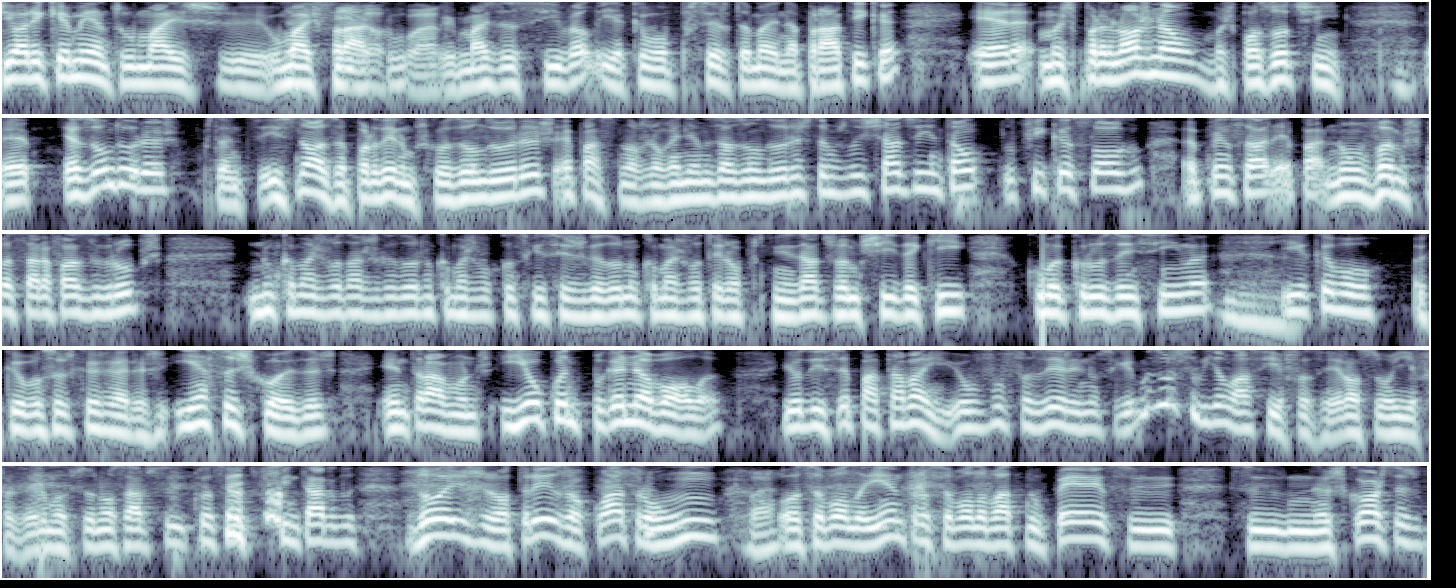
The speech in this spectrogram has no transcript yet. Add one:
teoricamente o mais, eh, o mais acessível, fraco claro. e mais acessível, e acabou por ser também na prática, era, mas para nós não, mas para os outros sim, é, as Honduras. Portanto, e se nós a perdermos com as Honduras, é pá, se nós não ganhamos as Honduras, estamos lixados, e então fica-se logo a pensar, é pá, não vamos passar a fase de grupos, nunca mais vou dar jogador, nunca mais vou conseguir ser jogador, nunca mais vou ter oportunidades, vamos sair daqui com uma cruz em cima yeah. e acabou, acabou-se as carreiras. E essas coisas entravam-nos, e eu quando peguei na bola, eu disse, epá, está bem, eu vou fazer e não sei o quê. Mas eu não sabia lá se ia fazer ou se eu ia fazer. Uma pessoa não sabe se consegue fintar de dois, ou três, ou quatro, ou um, claro. ou se a bola entra, ou se a bola bate no pé, se, se nas costas.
